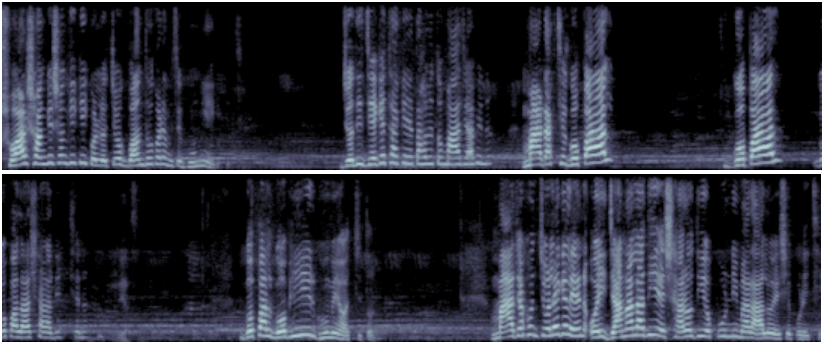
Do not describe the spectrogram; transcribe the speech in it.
শোয়ার সঙ্গে সঙ্গে কি করল? চোখ বন্ধ করে মুছে ঘুমিয়ে যদি জেগে থাকে, তাহলে তো মা যাবে না। মা ডাকছে, গোপাল! গোপাল! গোপাল আর সাড়া দিচ্ছে না গোপাল গভীর ঘুমে অচেতন। মা যখন চলে গেলেন, ওই জানালা দিয়ে শারদীয় পূর্ণিমার আলো এসে পড়েছে।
